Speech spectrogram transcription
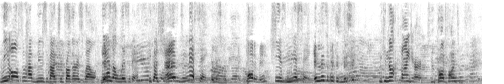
We also have news about your brother as well, Yes. and Elizabeth, because she And is missing. Elizabeth. Pardon me. She is missing. Elizabeth is missing. We cannot find her. You can't find her.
